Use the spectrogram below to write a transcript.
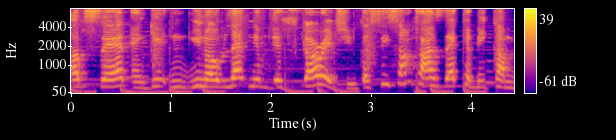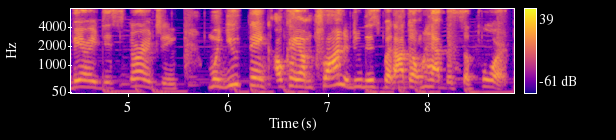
upset and getting, you know, letting them discourage you. Because, see, sometimes that can become very discouraging when you think, okay, I'm trying to do this, but I don't have the support.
